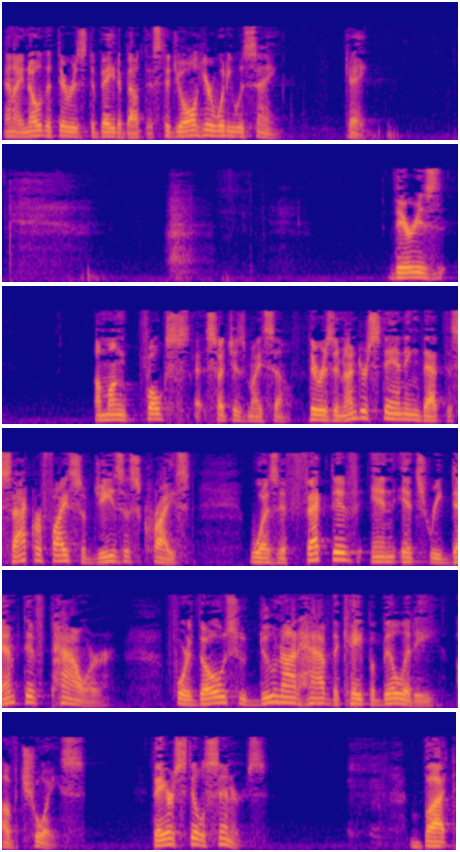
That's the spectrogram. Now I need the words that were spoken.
And I know that there is debate about this. Did you all hear what he was saying? Okay. There is, among folks such as myself, there is an understanding that the sacrifice of Jesus Christ was effective in its redemptive power for those who do not have the capability of choice. They are still sinners. But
